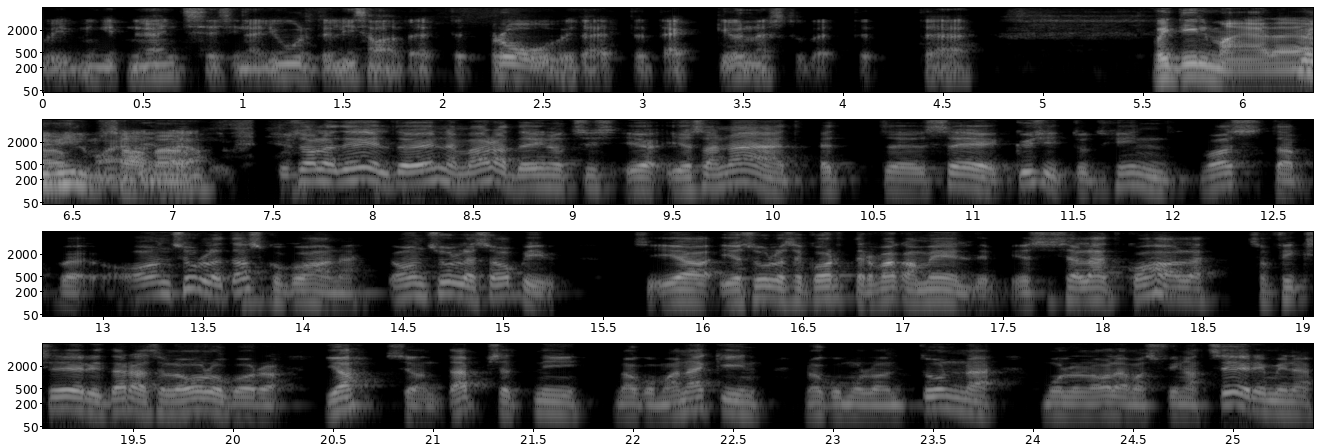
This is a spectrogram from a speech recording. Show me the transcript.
või mingeid nüansse sinna juurde lisada, et, et proovida, et, et äkki õnnestub, et, et äh, võid ilma jääda. võid ilma jääda, jah. kui sa oled eeltöö ennem ära teinud, siis ja, ja sa näed, et see küsitud hind vastab, on sulle taskukohane, on sulle sobiv ja, ja sulle see korter väga meeldib ja siis sa lähed kohale, sa fikseerid ära selle olukorra. jah, see on täpselt nii, nagu ma nägin, nagu mul on tunne, mul on olemas finantseerimine,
